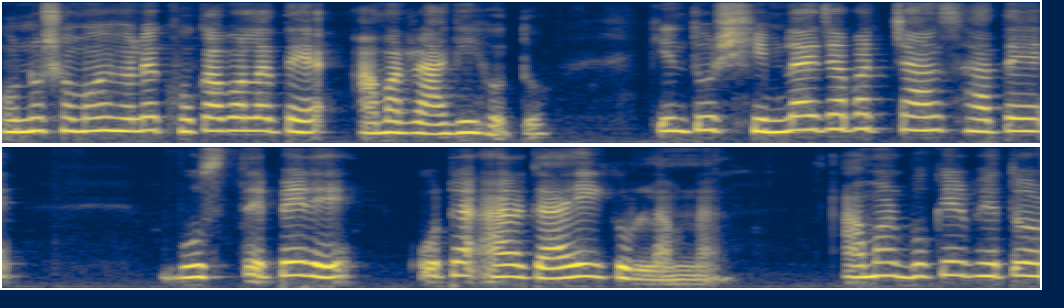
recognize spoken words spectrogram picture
অন্য সময় হলে খোকা বলাতে আমার রাগই হতো। কিন্তু সিমলায় যাবার চান্স হাতে বুঝতে পেরে ওটা আর গায়েই করলাম না। আমার বুকের ভেতর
